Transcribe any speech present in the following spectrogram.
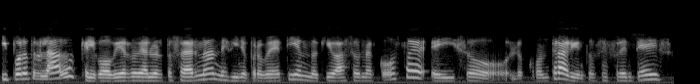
y por otro lado, que el gobierno de Alberto Fernández vino prometiendo que iba a hacer una cosa e hizo lo contrario, entonces frente a eso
